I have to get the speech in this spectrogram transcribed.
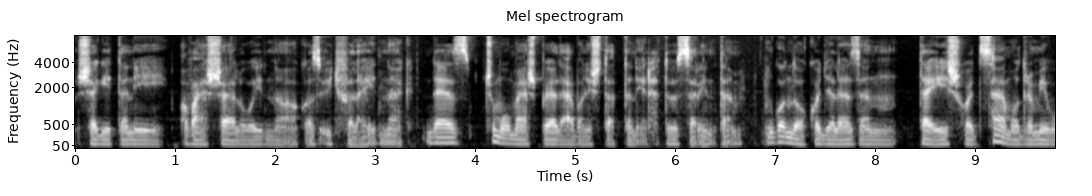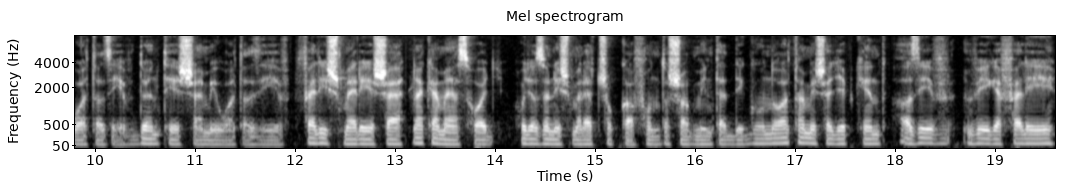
segíteni a vásárlóidnak, az ügyfeleidnek. De ez csomó más példában is tetten érhető szerintem. Gondolkodj el ezen te is, hogy számodra mi volt az év döntése, mi volt az év felismerése. Nekem ez, hogy hogy az önismeret sokkal fontosabb, mint eddig gondoltam, és egyébként az év vége felé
